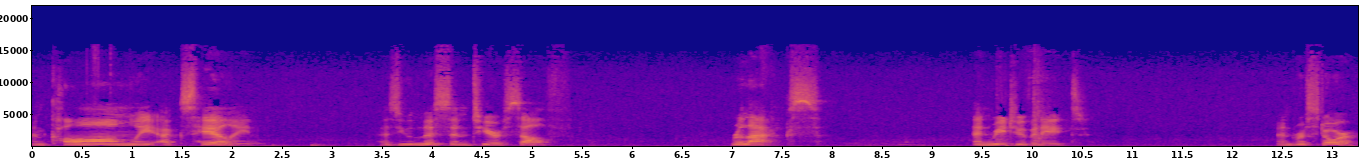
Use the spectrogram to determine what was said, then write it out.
and calmly exhaling as you listen to yourself relax and rejuvenate and restore.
